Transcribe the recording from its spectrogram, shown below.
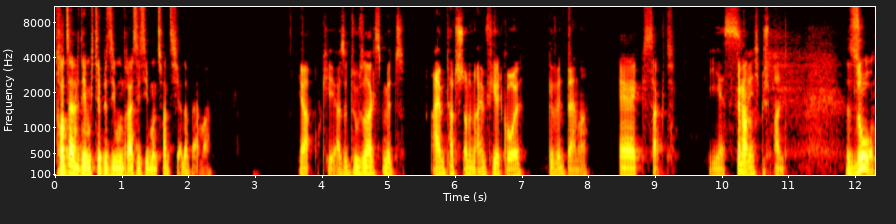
Trotz alledem, ich tippe 37, 27 Alabama. Ja, okay. Also du sagst mit einem Touchdown und einem Field Goal gewinnt Bama. Exakt. Yes, Genau. bin ich gespannt. So,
